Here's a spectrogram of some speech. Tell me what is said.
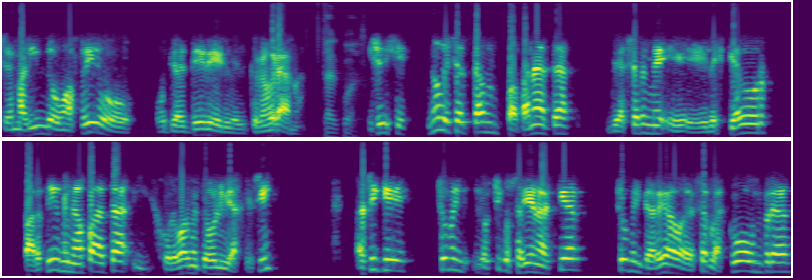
sea más lindo o más feo o, te altere el, el cronograma. Tal cual. Y yo dije, no de ser tan papanata de hacerme eh, el esquiador, partirme una pata y jorobarme todo el viaje, ¿sí? Así que yo me- los chicos salían a esquiar, yo me encargaba de hacer las compras,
